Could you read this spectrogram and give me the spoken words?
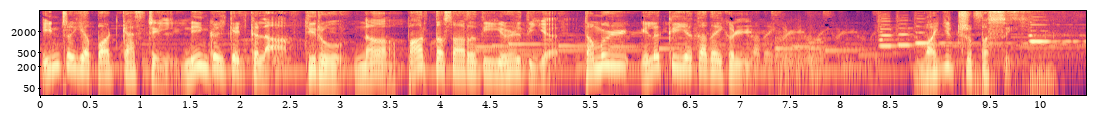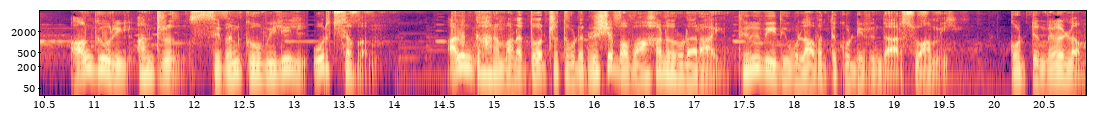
இன்றைய பாட்காஸ்டில் நீங்கள் கேட்கலாம். திரு ந. பார்த்தசாரதி எழுதிய தமிழ் இலக்கிய கதைகள். வயிற்று பசி. ஆங்கூரில் அன்று சிவன் கோவிலில் உற்சவம். அலங்காரமான தோற்றத்தோடு ரிஷப வாகனருடராய் திருவீதி உலாவத்துக் கொண்டிருந்தார் சுவாமி. கொட்டு மேளம்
